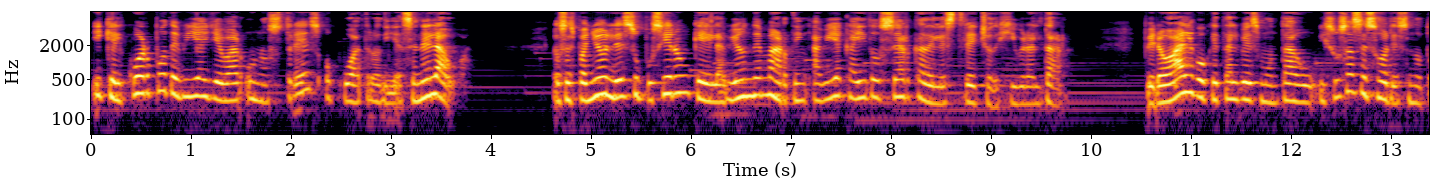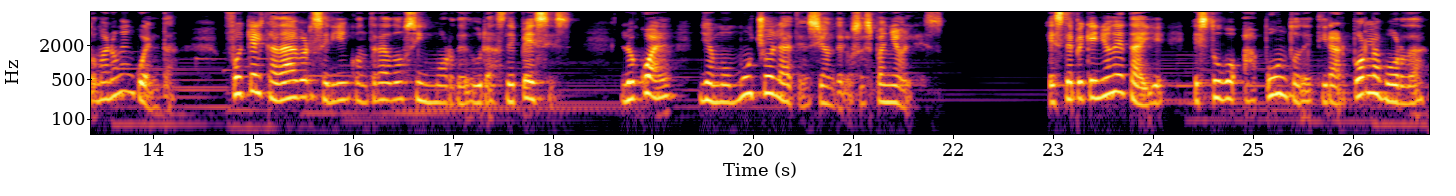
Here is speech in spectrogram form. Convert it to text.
y que el cuerpo debía llevar unos tres o cuatro días en el agua. Los españoles supusieron que el avión de Martin había caído cerca del estrecho de Gibraltar, pero algo que tal vez Montagu y sus asesores no tomaron en cuenta fue que el cadáver sería encontrado sin mordeduras de peces, lo cual llamó mucho la atención de los españoles. Este pequeño detalle estuvo a punto de tirar por la borda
